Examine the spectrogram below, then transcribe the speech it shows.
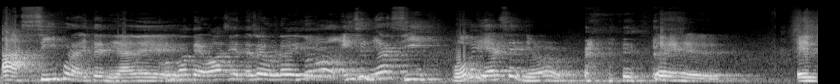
así por ahí tenía de. ¿Cómo te va? 7 seguro y. No, el señor así. Vos veías al señor. Eh, el,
